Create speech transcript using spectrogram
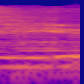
see you.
